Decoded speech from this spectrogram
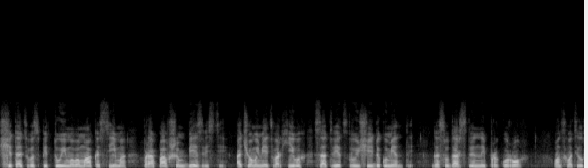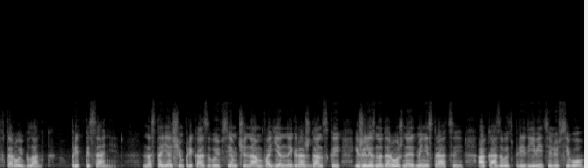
считать воспитуемого Мака Сима пропавшим без вести, о чем иметь в архивах соответствующие документы. Государственный прокурор. Он схватил второй бланк. Предписание. Настоящим приказываю всем чинам военной, гражданской и железнодорожной администрации оказывать предъявителю сего,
